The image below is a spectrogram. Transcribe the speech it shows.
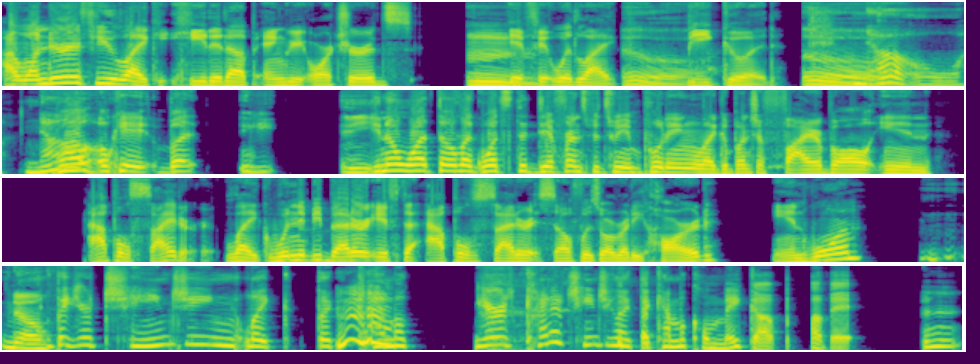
I wonder if you like heated up Angry Orchards, mm. if it would like Ooh. be good. Ooh. No, no. Well, okay, but y- you know what though? Like, what's the difference between putting like a bunch of Fireball in apple cider? Like, wouldn't it be better if the apple cider itself was already hard and warm? No. But you're changing like the chemical. You're kind of changing like the chemical makeup of it. N-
